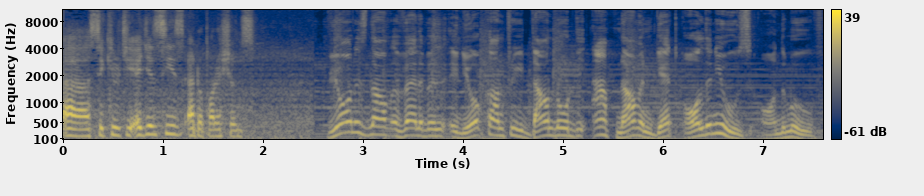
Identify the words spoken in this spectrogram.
uh security agencies and operations. WION is now available in your country. Download the app now and get all the news on the move.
